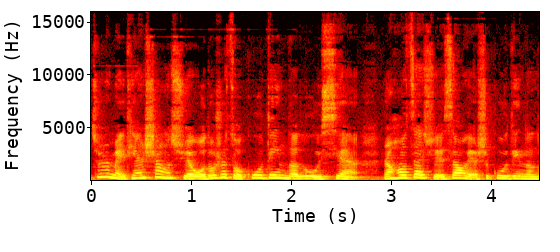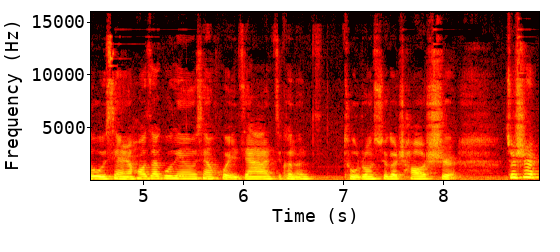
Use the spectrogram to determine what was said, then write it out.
就是每天上学我都是走固定的路线，然后在学校也是固定的路线，然后在固定路线回家，可能途中去个超市。就是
